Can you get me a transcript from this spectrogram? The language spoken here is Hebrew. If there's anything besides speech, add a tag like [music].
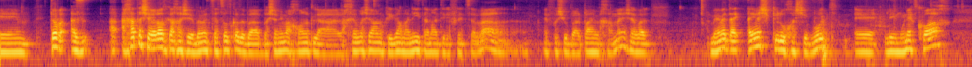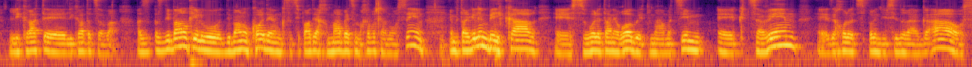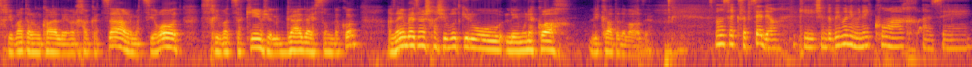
טוב, אז אחת השאלות ככה שבאמת צצות כזה בשנים האחרונות לחבר'ה שלנו, כי גם אני התאמנתי לפני צבא, איפשהו ב-2005, אבל באמת, האם יש כאילו חשיבות אה, לאימוני כוח לקראת, אה, לקראת הצבא? אז, אז דיברנו כאילו, דיברנו קודם, קצת סיפרתי לך מה בעצם החבר'ה שלנו עושים, הם מתרגלים בעיקר אה, סבולת אנאירובית, מאמצים אה, קצרים, אה, זה יכול להיות ספרינט עם סדרי הגעה, או סחיבת אלונקה למרחק קצר עם עצירות, סחיבת שקים של גג ה-20 דקות. אז האם בעצם יש חשיבות כאילו לאימוני כוח לקראת הדבר הזה. אז בואו נעשה קצת סדר, כי כשמדברים על אימוני כוח, אז uh,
